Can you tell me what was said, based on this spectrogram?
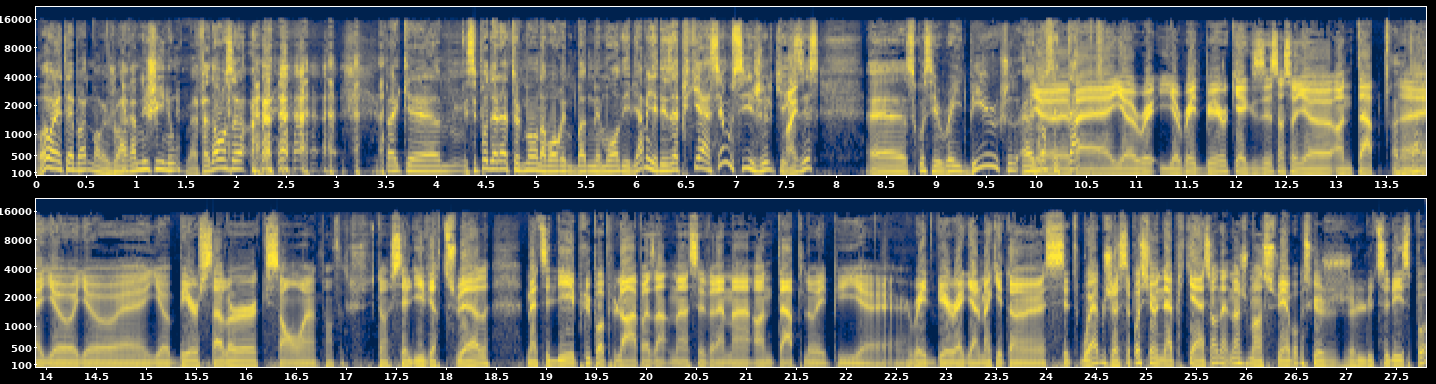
Ouais, ouais, elle était bonne. Bon, ben, je vais la ramener chez nous. Ben, fais donc ça. fait que, euh, c'est pas donné à tout le monde d'avoir une bonne mémoire des bières, mais il y a des applications aussi, Jules, qui existent. Euh, c'est quoi, c'est Raid Beer? Euh, non, a, c'est Tap. ben, il y a y Raid Beer qui existe, il y a Untapped, Euh, il y, a, il y, a, euh, il y a Beer Cellar qui sont, euh, en fait, c'est un cellier virtuel, mais les plus populaires présentement, c'est vraiment Untapped, là, et puis euh, Raid Beer également, qui est un site web. Je sais pas s'il y a une application, honnêtement, je m'en souviens pas parce que je, je l'utilise pas,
